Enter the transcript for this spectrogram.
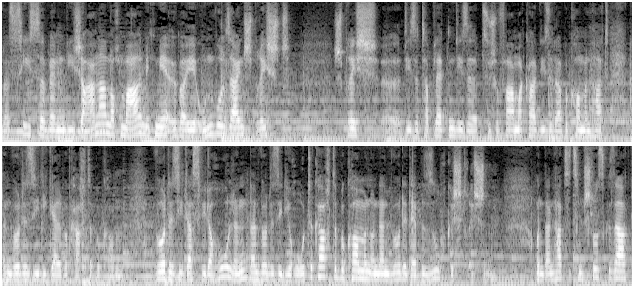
Das hieße, wenn die Jana nochmal mit mir über ihr Unwohlsein spricht, sprich äh, diese Tabletten, diese Psychopharmaka, die sie da bekommen hat, dann würde sie die gelbe Karte bekommen. Würde sie das wiederholen, dann würde sie die rote Karte bekommen und dann würde der Besuch gestrichen. Und dann hat sie zum Schluss gesagt,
